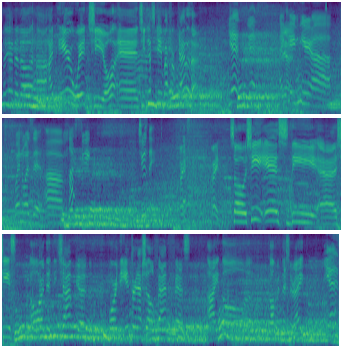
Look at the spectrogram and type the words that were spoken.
So yun, no, uh, I'm here with Chio and she just came back from Canada. Yes, yes. I Yeah. came here. Uh, when was it? Um, last week, Tuesday. Right. Right. So she is the uh, she is awarded the champion for the International Fan Fest Idol competition, right? Yes.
